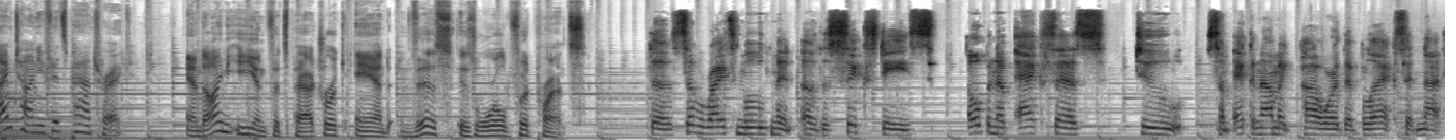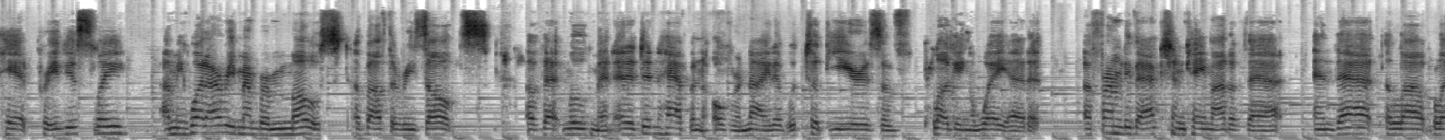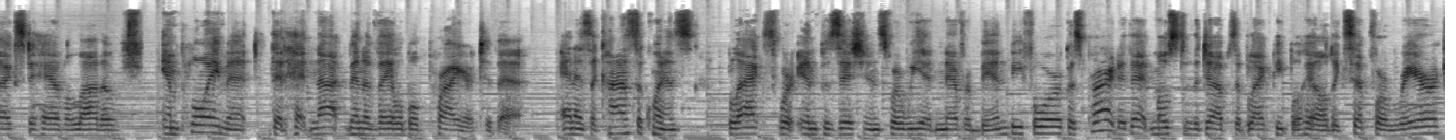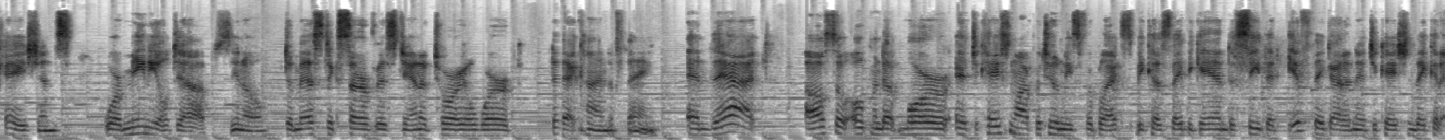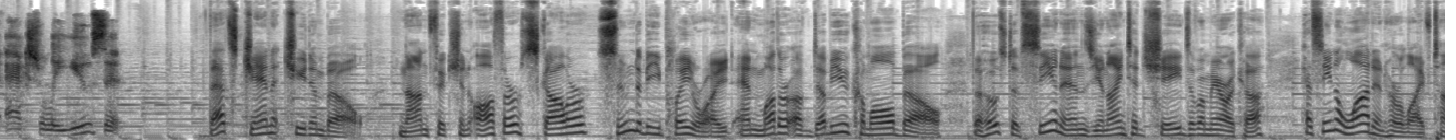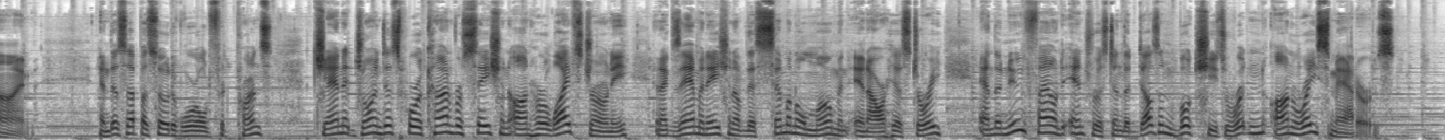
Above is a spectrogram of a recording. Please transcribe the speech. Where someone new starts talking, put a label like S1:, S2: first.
S1: I'm Tanya Fitzpatrick.
S2: And I'm Ian Fitzpatrick, and this is World Footprints.
S3: The civil rights movement of the 60s opened up access to some economic power that blacks had not had previously. I mean, what I remember most about the results of that movement, and it didn't happen overnight, it took years of plugging away at it. Affirmative action came out of that, and that allowed blacks to have a lot of employment that had not been available prior to that. And as a consequence, blacks were in positions where we had never been before. Because prior to that, most of the jobs that black people held, except for rare occasions, were menial jobs, you know, domestic service, janitorial work, that kind of thing. And that also opened up more educational opportunities for blacks because they began to see that if they got an education, they could actually use it.
S2: That's Janet Cheatham Bell, nonfiction author, scholar, soon to be playwright, and mother of W. Kamau Bell, the host of CNN's United Shades of America, has seen a lot in her lifetime. In this episode of World Footprints, Janet joined us for a conversation on her life's journey, an examination of this seminal moment in our history, and the newfound interest in the dozen books she's written on race matters.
